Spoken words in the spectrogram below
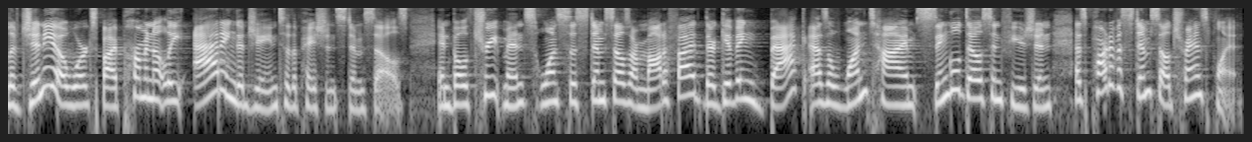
Lyfgenia works by permanently adding a gene to the patient's stem cells. In both treatments, once the stem cells are modified, they're giving back as a one time single dose infusion as part of a stem cell transplant.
